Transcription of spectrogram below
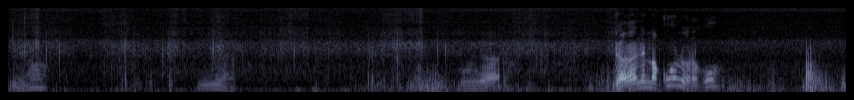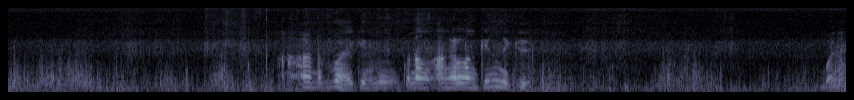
Iya. Iya. Mung ya. Dalane makunur aku. Anak baik ini mung kenang angel lang kini ki. Banyak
